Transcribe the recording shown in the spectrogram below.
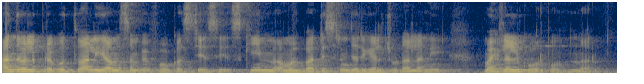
అందువల్ల ప్రభుత్వాలు ఈ అంశంపై ఫోకస్ చేసి స్కీమ్ అమలు పటిష్టం జరిగేలా చూడాలని మహిళలు కోరుకుంటున్నారు.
